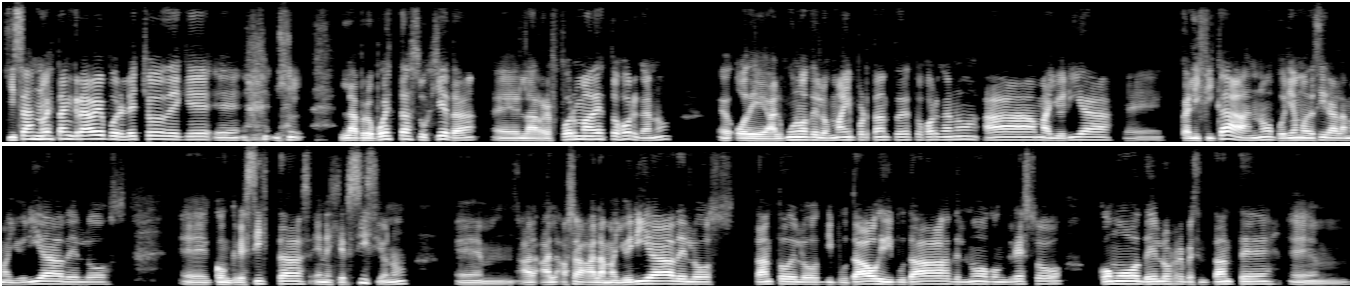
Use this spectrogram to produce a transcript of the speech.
quizás no es tan grave por el hecho de que eh, la propuesta sujeta eh, la reforma de estos órganos eh, o de algunos de los más importantes de estos órganos a mayoría calificadas, ¿no? Podríamos decir a la mayoría de los congresistas en ejercicio, ¿no? Em, a, o sea, a la mayoría de los, tanto de los diputados y diputadas del nuevo Congreso como de los representantes em,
